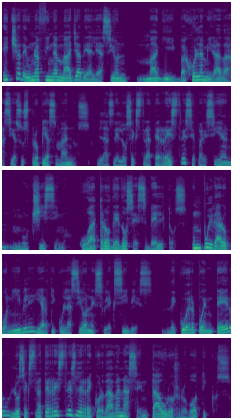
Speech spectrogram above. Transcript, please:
hecha de una fina malla de aleación. Maggie bajó la mirada hacia sus propias manos. Las de los extraterrestres se parecían muchísimo. Cuatro dedos esbeltos, un pulgar oponible y articulaciones flexibles. De cuerpo entero, los extraterrestres le recordaban a centauros robóticos.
